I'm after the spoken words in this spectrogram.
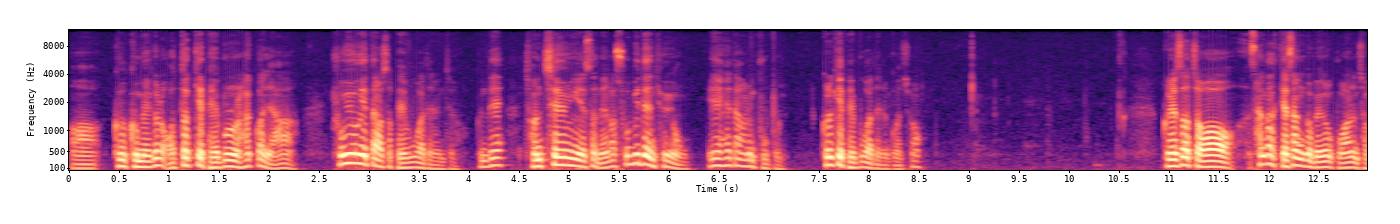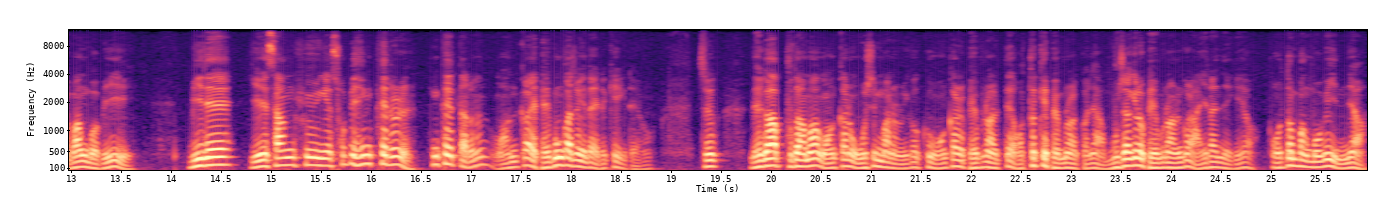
어, 그 금액을 어떻게 배분을 할 거냐. 효용에 따라서 배부가 되는 죠. 근데 전체 효용에서 내가 소비된 효용에 해당하는 부분 그렇게 배부가 되는 거죠. 그래서 저 상각 대상 금액을 구하는 저 방법이 미래 예상 효용의 소비 행태를 행태에 따른 원가의 배분 과정이다 이렇게 얘기를 해요. 즉 내가 부담한 원가는 50만 원이고 그 원가를 배분할 때 어떻게 배분할 거냐 무작위로 배분하는 건 아니란 얘기예요. 어떤 방법이 있냐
